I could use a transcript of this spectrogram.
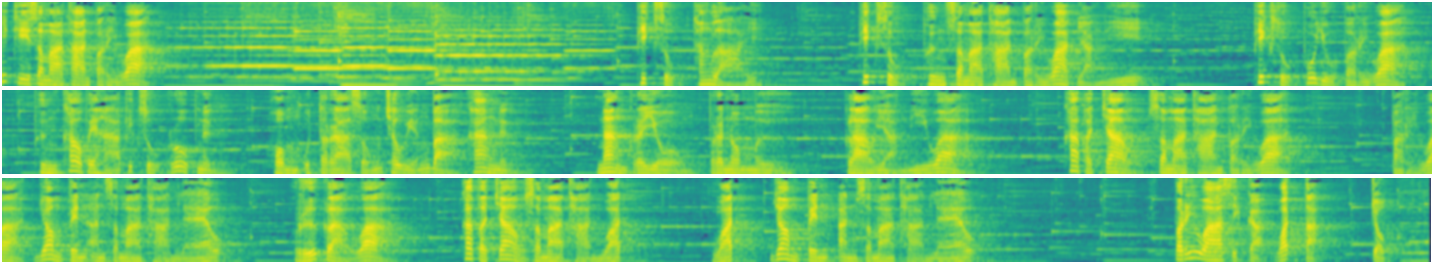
วิธีสมาทานปริวาสภิกษุทั้งหลาย ภิกษุพึงสมาทานปริวาสอย่างนี้ ภิกษุผู้อยู่ปริวาสพึงเข้าไปหาภิกษุรูปหนึ่งห่มอุตราสงเฉวียงบ่าข้างหนึ่ง นั่งกระโยง ประนมมือ กล่าวอย่างนี้ว่า ข้าพเจ้าสมาทานปริวาส ปริวาสย่อมเป็นอันสมาทานแล้ว หรือกล่าวว่า ข้าพเจ้าสมาทานวัด วัดย่อมเป็นอันสมาทานแล้ว ปริวาสิกะวัตตะจบ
